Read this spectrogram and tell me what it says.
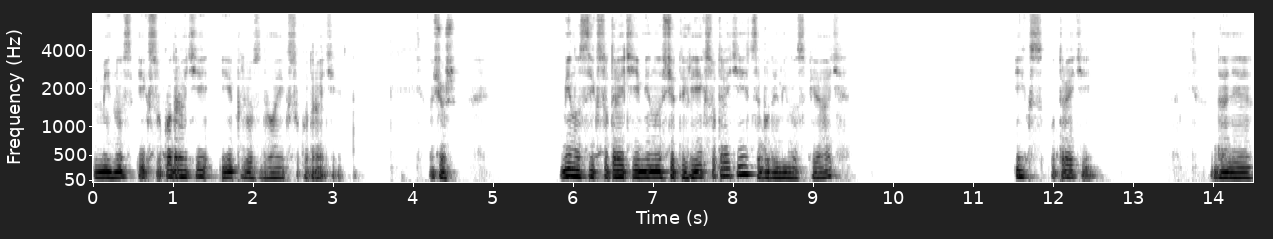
мінус х у квадраті і плюс 2х у квадраті. Ну що ж, Мінус х у третій, мінус 4х у третій, це буде мінус 5. х у третій. Далі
